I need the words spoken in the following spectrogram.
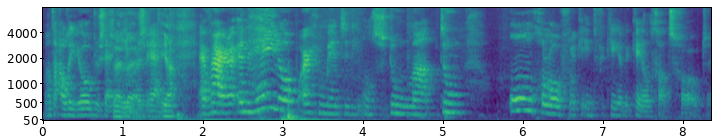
Want alle Joden zijn, zijn immers rijk. Ja. Er waren een hele hoop argumenten die ons toen, maar, toen ongelooflijk in het verkeerde keelgat schoten.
